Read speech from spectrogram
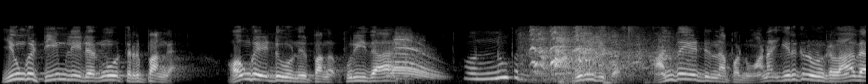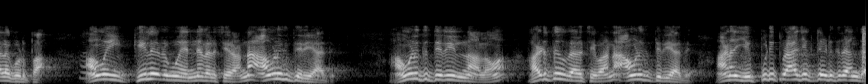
இவங்க டீம் லீடர்னு ஒருத்தர் இருப்பாங்க. அவங்க ஹெட்டு ஒன்று இருப்பாங்க. புரியுதா? ஒண்ணும் புரியல. புரிஞ்சுக்கோ. அந்த ஹெட்டு என்ன பண்ணுவான்னா இருக்கிறவனுக்கெல்லாம் வேலை கொடுப்பான். அவன் கீழே இருக்கவங்க என்ன வேலை செய்யறான்னா அவனுக்கு தெரியாது. அவனுக்கு தெரியலனாலும் அடுத்து வேலை செய்வான்னா அவனுக்கு தெரியாது. ஆனா எப்படி ப்ராஜெக்ட் எடுக்கிறாங்க?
